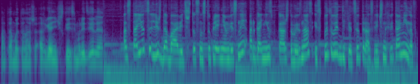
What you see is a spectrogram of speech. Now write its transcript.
а там это наше органическое земледелие. Остается лишь добавить, что с наступлением весны организм каждого из нас испытывает дефицит различных витаминов.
